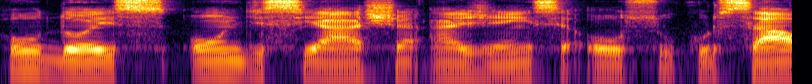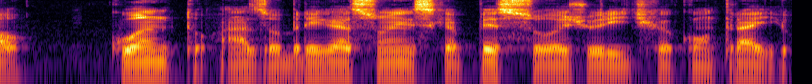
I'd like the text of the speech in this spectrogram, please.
ou 2, onde se acha a agência ou sucursal, quanto às obrigações que a pessoa jurídica contraiu.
